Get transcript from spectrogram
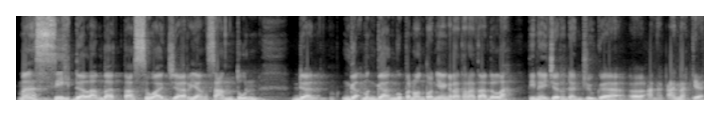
masih dalam batas wajar yang santun dan nggak mengganggu penontonnya yang rata-rata adalah teenager dan juga uh, anak-anak ya.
